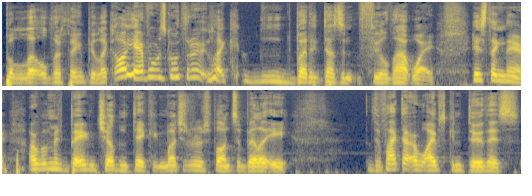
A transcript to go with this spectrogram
belittle their thing, be like, oh yeah, everyone's going through it, and like, but it doesn't feel that way. His thing there are women bearing children taking much of the responsibility. The fact that our wives can do this,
